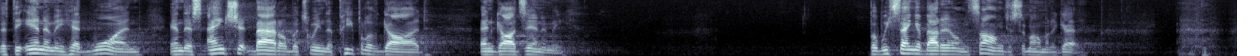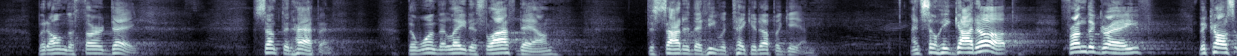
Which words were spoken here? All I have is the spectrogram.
that the enemy had won in this ancient battle between the people of God and God's enemy. But we sang about it on the song just a moment ago. but on the third day, something happened the one that laid his life down, decided that he would take it up again. And so he got up from the grave because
